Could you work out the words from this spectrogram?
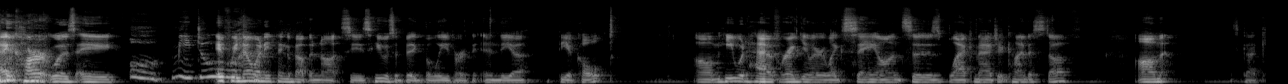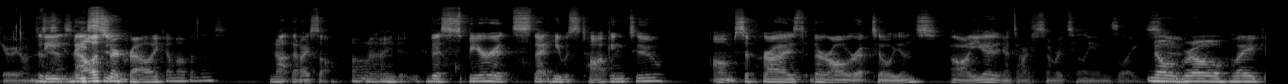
Eckart was a. oh, me too. If we know anything about the Nazis, he was a big believer in the uh, the occult. Um, he would have regular like seances, black magic kind of stuff. Um, This got carried on. Does the- his the- Aleister Crowley come up in this? Not that I saw. Oh, no, okay. he didn't. The spirits that he was talking to, um, surprised they're all reptilians. Oh, you guys are gonna talk to some reptilians like No, soon. bro. Like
